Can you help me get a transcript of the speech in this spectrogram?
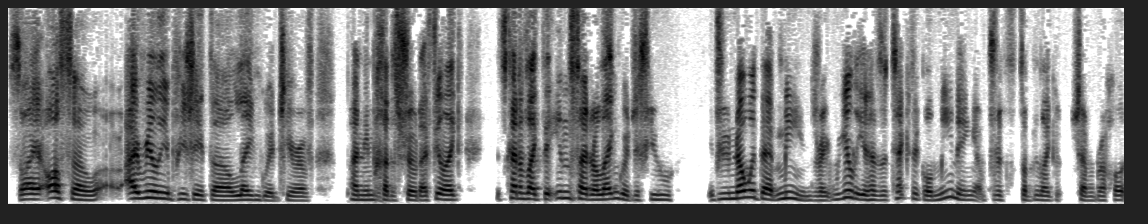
So I also I really appreciate the language here of panim chadashot. I feel like it's kind of like the insider language. If you if you know what that means, right? Really, it has a technical meaning for something like Sheva Brachot,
